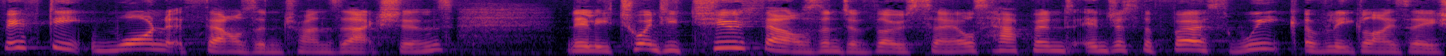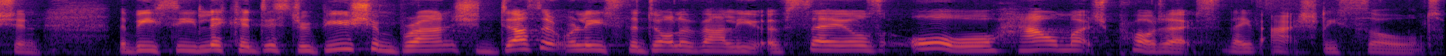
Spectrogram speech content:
51,000 transactions. Nearly 22,000 of those sales happened in just the first week of legalization. The BC Liquor Distribution Branch doesn't release the dollar value of sales or how much product they've actually sold.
